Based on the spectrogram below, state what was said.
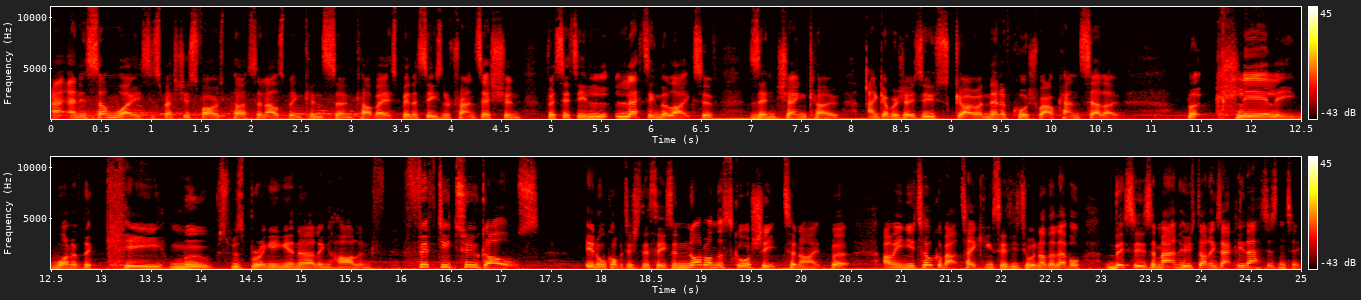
And in some ways, especially as far as personnel's been concerned, Kaveh, it's been a season of transition for City, letting the likes of Zinchenko and Gabriel Jesus go, and then, of course, Joao Cancelo. But clearly, one of the key moves was bringing in Erling Haaland. 52 goals in all competitions this season. Not on the score sheet tonight, but I mean, you talk about taking City to another level. This is a man who's done exactly that, isn't he?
